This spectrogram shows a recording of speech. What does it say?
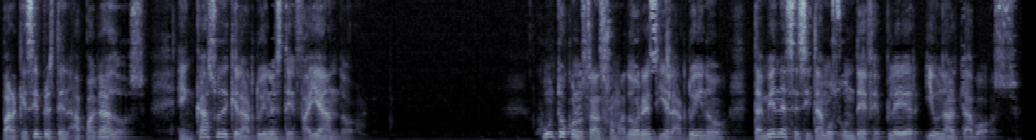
para que siempre estén apagados, en caso de que el Arduino esté fallando. Junto con los transformadores y el Arduino, también necesitamos un DF player y un altavoz.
